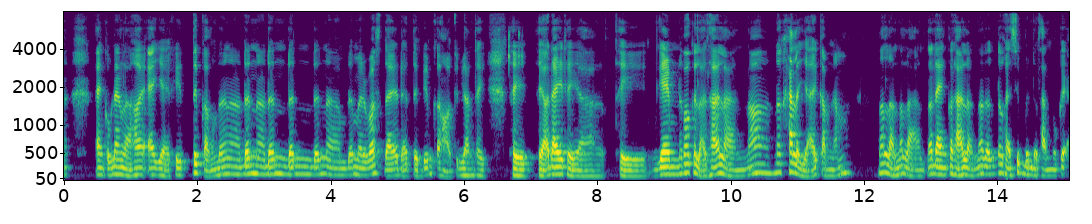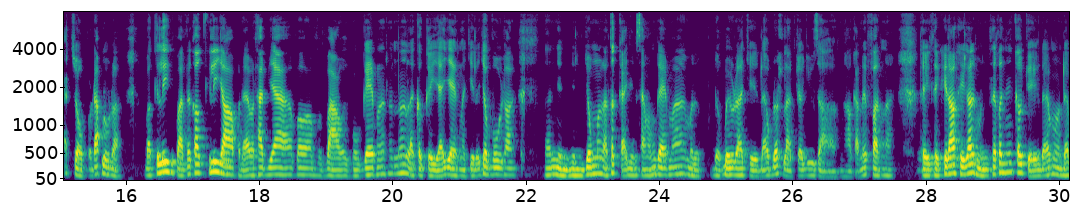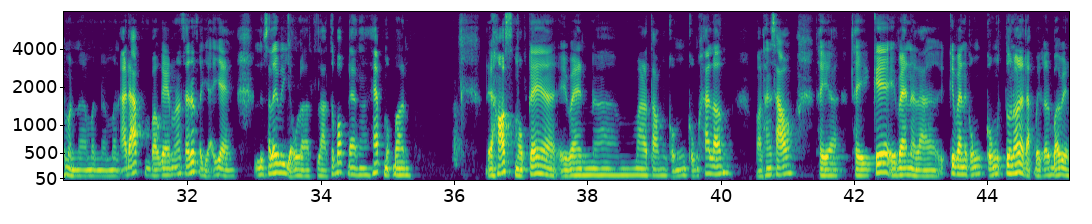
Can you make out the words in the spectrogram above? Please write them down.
đang cũng đang là hơi e dè khi tiếp cận đến đến đến đến đến đến metaverse để để tìm kiếm cơ hội kinh doanh. Thì thì thì ở đây thì à, thì game nó có cái lợi thế là nó nó khá là dễ cầm nắm nó là nó là nó đang có thể là nó nó có thể shipping được thành một cái actual product luôn rồi. Và cái lý và nó có cái lý do mà để mà tham gia vào, vào một game đó, nó là cực kỳ dễ dàng là chỉ để cho vui thôi. Nên nhìn nhìn chung là tất cả những sản phẩm game đó, mà được được build ra chỉ để update làm cho user họ cảm thấy fun thôi. Thì thì khi đó khi đó mình sẽ có những câu chuyện để mà để mình à, mình à, mình adapt vào game nó sẽ rất là dễ dàng. Linh sẽ lấy ví dụ là là Topbox đang hát một bên để host một cái à, event marathon cũng cũng khá lớn vào tháng 6 thì à, thì cái event này là cái event này cũng cũng tôi nói là đặc biệt là bởi vì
